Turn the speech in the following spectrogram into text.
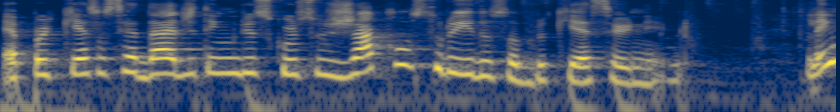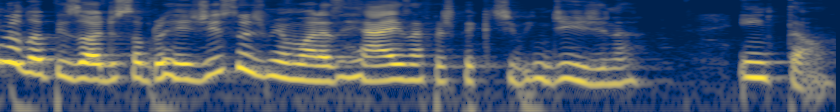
é porque a sociedade tem um discurso já construído sobre o que é ser negro. Lembra do episódio sobre o registro de memórias reais na perspectiva indígena? Então,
